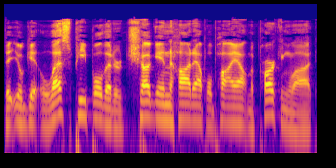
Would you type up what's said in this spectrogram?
that you'll get less people that are chugging hot apple pie out in the parking lot,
